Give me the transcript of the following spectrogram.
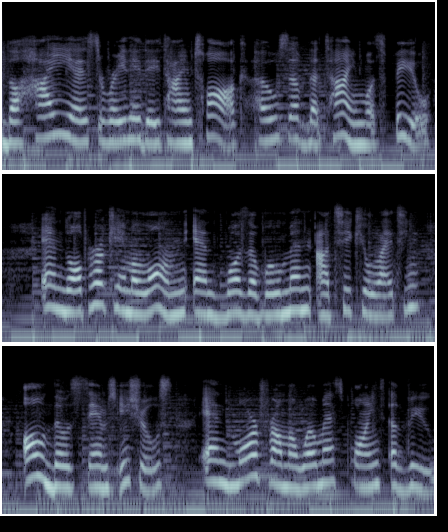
The highest rated daytime talk host of the time was Phil, and Oprah came along and was a woman articulating all those same issues and more from a woman's point of view.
